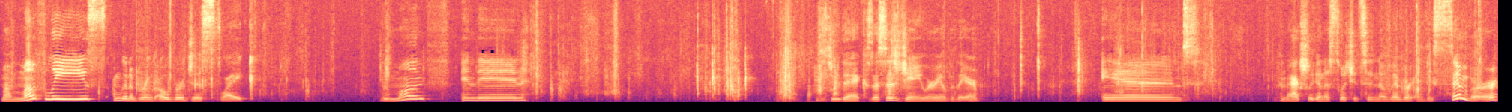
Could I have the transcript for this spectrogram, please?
my monthlies, I'm going to bring over just like the month. And then Let's do that because that says January over there. And I'm actually going to switch it to November and December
